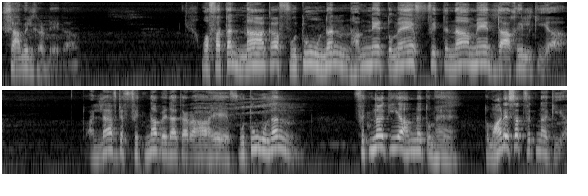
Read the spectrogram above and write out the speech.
شامل کر دے گا۔ وہ فتن نا کا فتون ہم نے تمہیں فتنہ میں داخل کیا۔ تو اللہ جب فتنہ پیدا کر رہا ہے فتون فتنہ کیا ہم نے تمہیں۔ تمہارے ساتھ فتنہ کیا۔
